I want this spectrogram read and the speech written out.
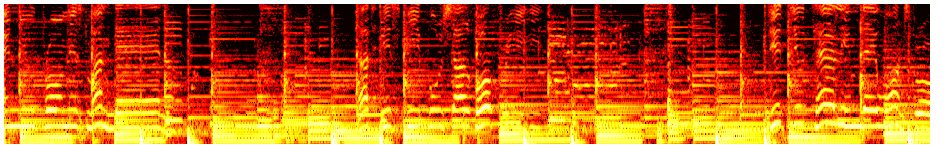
when you promised Mandela that his people shall go free. Did you tell him they won't grow?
